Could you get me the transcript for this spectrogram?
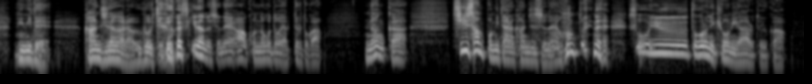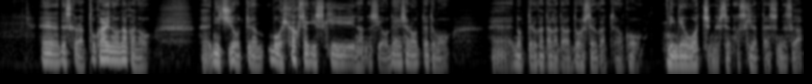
耳で感じながら動いていくのが好きなんですよね。ああこんなことをやってるとか。なんか小散歩みたいな感じですよね。本当にねそういうところに興味があるというか、えー、ですから都会の中の日常っていうのは僕比較的好きなんですよ。電車乗ってても、えー、乗ってる方々がどうしてるかっていうのをこう人間をウォッチングしてるのが好きだったりするんですが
